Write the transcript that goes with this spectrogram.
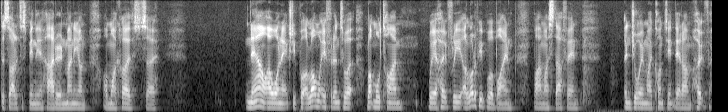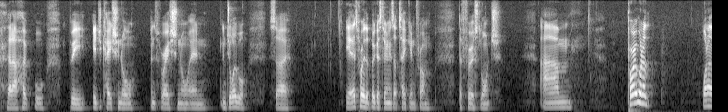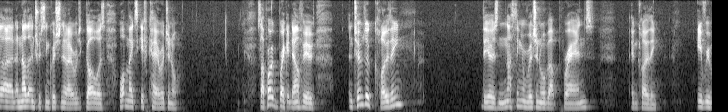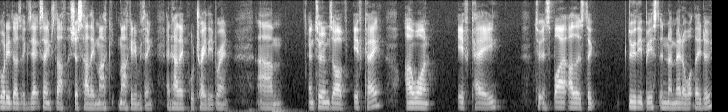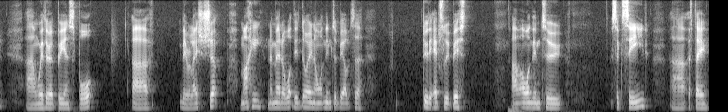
decided to spend their hard-earned money on on my clothes. So now I want to actually put a lot more effort into it, a lot more time, where hopefully a lot of people are buying buying my stuff and enjoying my content that I'm hope that I hope will be educational, inspirational, and enjoyable. So yeah, that's probably the biggest learnings I've taken from the first launch. Um, probably one of one of uh, another interesting question that I got was what makes FK original. So I'll probably break it down for you. In terms of clothing, there is nothing original about brands and clothing. Everybody does exact same stuff. It's just how they market, market everything and how they portray their brand. Um, in terms of FK, I want FK to inspire others to do their best in no matter what they do, um, whether it be in sport, uh, their relationship, mahi, no matter what they're doing. I want them to be able to do their absolute best. Um, I want them to succeed uh, if they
